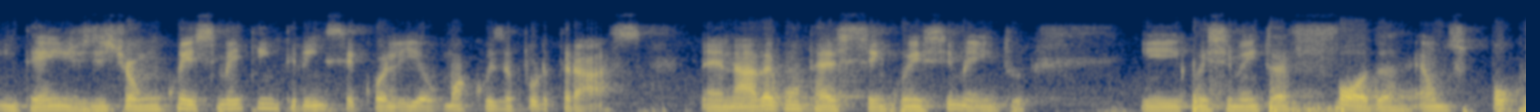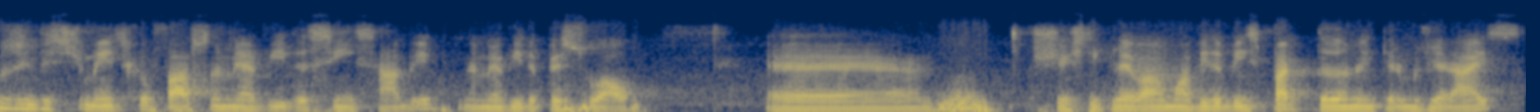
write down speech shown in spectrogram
entende? Existe algum conhecimento intrínseco ali, alguma coisa por trás. Né? Nada acontece sem conhecimento. E conhecimento é foda. É um dos poucos investimentos que eu faço na minha vida, assim, sabe? Na minha vida pessoal. É... A gente tem que levar uma vida bem espartana em termos gerais,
